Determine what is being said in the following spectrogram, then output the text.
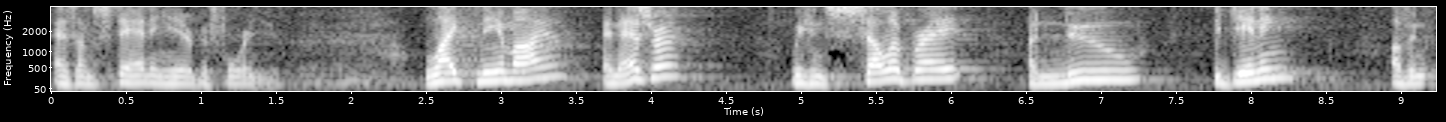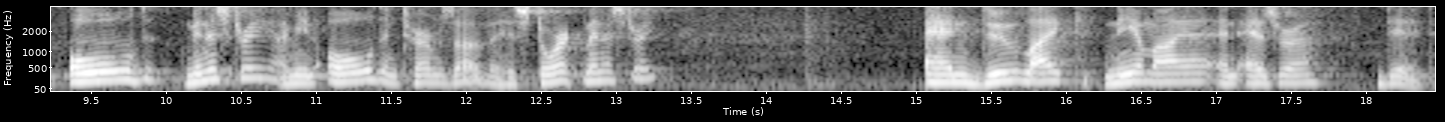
as I'm standing here before you. Like Nehemiah and Ezra, we can celebrate a new beginning of an old ministry. I mean, old in terms of a historic ministry. And do like Nehemiah and Ezra did.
